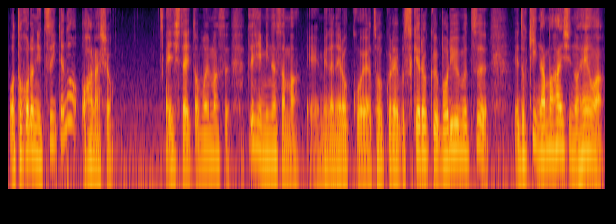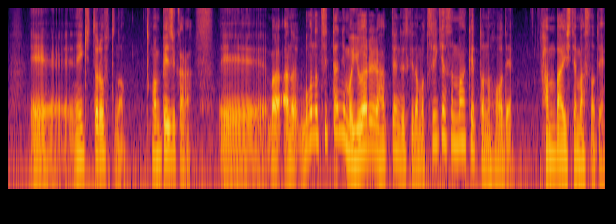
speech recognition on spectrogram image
おところについてのお話をえしたいと思います。ぜひ皆様、えー、メガネロックやトークライブスケロクボリューム2、えー、ドキ生配信の辺は、えー、ネイキッドロフトのホームページから、えー、まあ、あの、僕のツイッターにも URL 貼ってるんですけども、ツイキャスマーケットの方で販売してますので、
